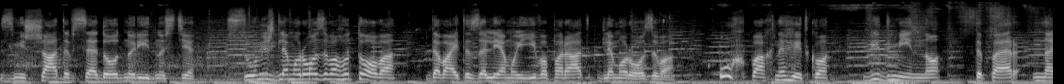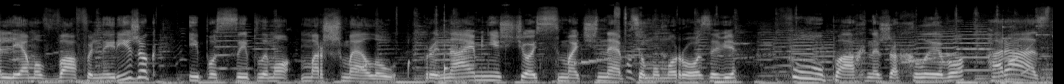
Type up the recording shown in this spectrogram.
змішати все до однорідності. Суміш для морозива готова. Давайте залємо її в апарат для морозива. Ух, пахне гидко. Відмінно. Тепер налємо вафельний ріжок і посиплемо маршмеллоу. Принаймні щось смачне в цьому морозиві. Фу, пахне жахливо. Гаразд.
